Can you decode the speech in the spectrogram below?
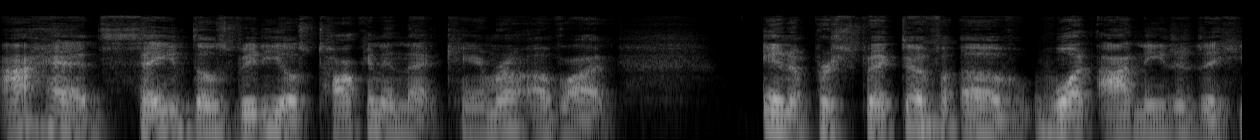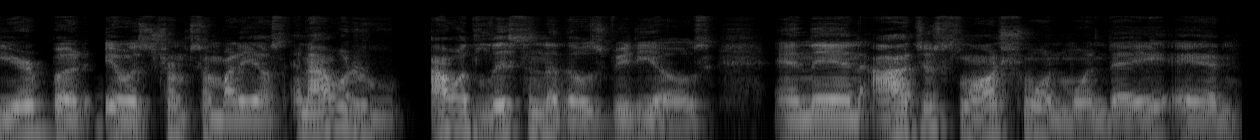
i had saved those videos talking in that camera of like in a perspective mm-hmm. of what I needed to hear, but it mm-hmm. was from somebody else. And I would I would listen to those videos, and then I just launched one one day, and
